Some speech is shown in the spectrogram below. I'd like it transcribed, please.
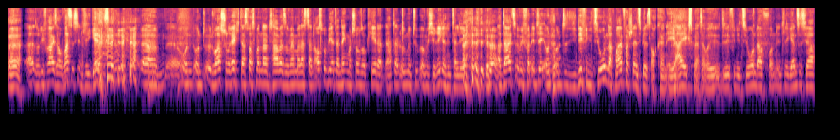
Also die Frage ist auch, was ist Intelligenz? Ne? ähm, äh, und, und du hast schon recht, das, was man dann teilweise, wenn man das dann ausprobiert, dann denkt man schon so, okay, da hat halt irgendein Typ irgendwelche Regeln hinterlegt. genau. also da jetzt irgendwie von Intelligenz und, und die Definition nach meinem Verständnis, ich bin jetzt auch kein AI-Experte, aber die Definition davon Intelligenz ist ja,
